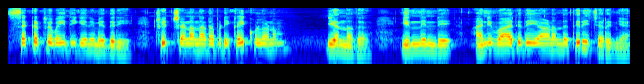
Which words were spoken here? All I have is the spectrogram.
സെക്രട്ടറി വൈദികനുമെതിരെ ശിക്ഷണ നടപടി കൈക്കൊള്ളണം എന്നത് ഇന്നിന്റെ അനിവാര്യതയാണെന്ന് തിരിച്ചറിഞ്ഞ്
